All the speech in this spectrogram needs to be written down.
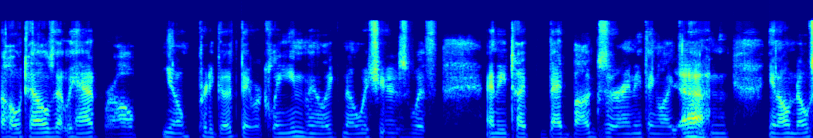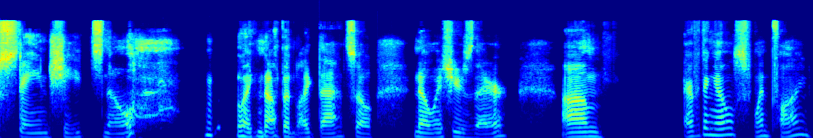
The hotels that we had were all, you know, pretty good. They were clean. They like no issues with any type of bed bugs or anything like Yeah. that. And you know, no stained sheets, no like nothing like that. So no issues there. Um, everything else went fine.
